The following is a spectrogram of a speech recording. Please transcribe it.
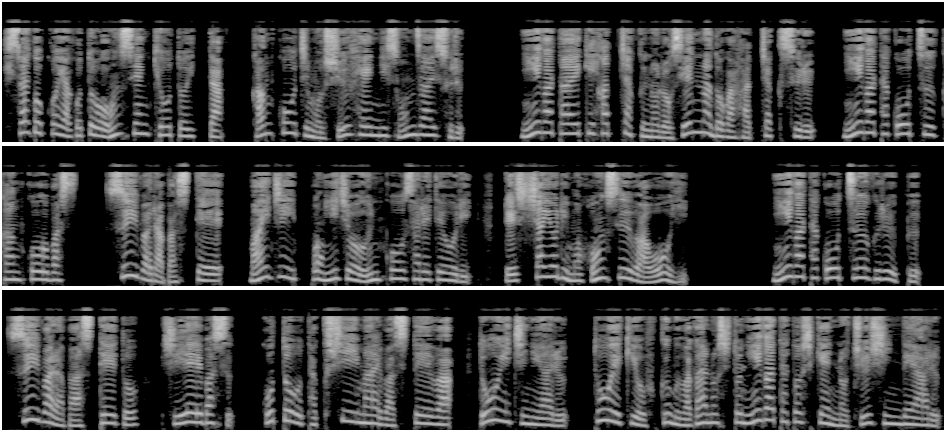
久子湖や五島温泉郷といった観光地も周辺に存在する。新潟駅発着の路線などが発着する、新潟交通観光バス、水原バス停、毎時1本以上運行されており、列車よりも本数は多い。新潟交通グループ、水原バス停と市営バス、五島タクシー前バス停は、同位置にある、当駅を含む我が野市と新潟都市圏の中心である、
